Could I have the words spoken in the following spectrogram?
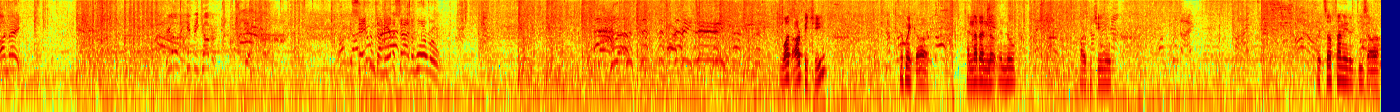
On me. Reloading. Give me cover. The safe room's on the other side of the war room. What RPG? Oh my god. Another no noob. RPG noob. It's so funny that these are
